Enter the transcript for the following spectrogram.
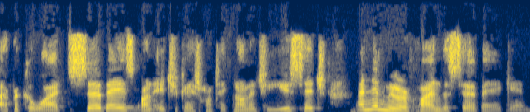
Africa-wide surveys on educational technology usage, and then we refined the survey again.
